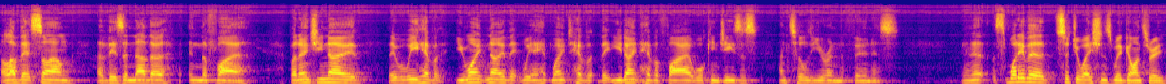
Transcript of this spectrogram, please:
I love that song. Uh, there's another in the fire. But don't you know that we have a, you won't know that we won't have a, that you don't have a fire walking Jesus until you're in the furnace. And whatever situations we're going through,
